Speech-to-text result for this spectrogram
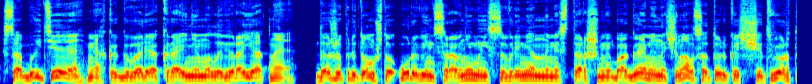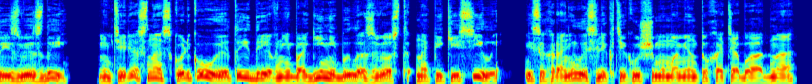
Событие, мягко говоря, крайне маловероятное. Даже при том, что уровень, сравнимый с современными старшими богами, начинался только с четвертой звезды. Интересно, сколько у этой древней богини было звезд на пике силы, и сохранилась ли к текущему моменту хотя бы одна?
